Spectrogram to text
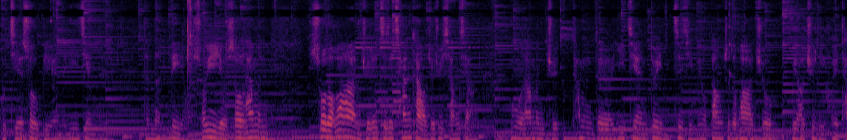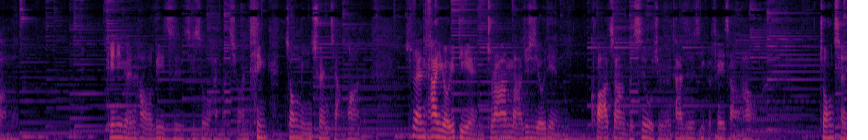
不接受别人的意见的的能力哦。所以有时候他们说的话，你觉得值得参考，就去想想。如果他们觉他们的意见对你自己没有帮助的话，就不要去理会他们。给你一个很好的例子，其实我还蛮喜欢听钟明轩讲话的。虽然他有一点 drama，就是有点夸张，可是我觉得他是一个非常好、忠诚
